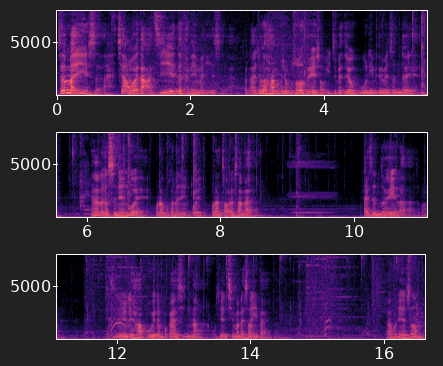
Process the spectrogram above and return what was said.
真没意思，降维打击那肯定没意思呀。本来就是他们就不是我对手，一直被队友孤立，被对面针对。 现在那个是连跪，不然不可能连跪的，不然早就三百分。太针对了，这帮人！我今天有点哈布有点不甘心呢，我今天起码得上一百分，还不连胜的。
